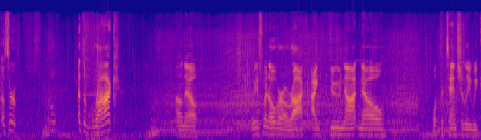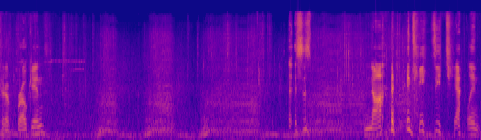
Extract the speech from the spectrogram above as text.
Go through. Oh, that's a rock. Oh no. We just went over a rock. I do not know what potentially we could have broken. This is not an easy challenge.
